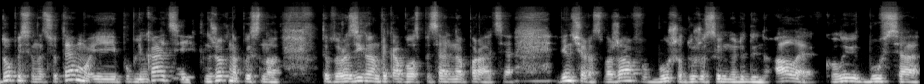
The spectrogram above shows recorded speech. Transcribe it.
дописів на цю тему, і публікацій, і книжок написано. Тобто, розіграна така була спеціальна операція. Він ще раз вважав Буша дуже сильну людину. Але коли відбувся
